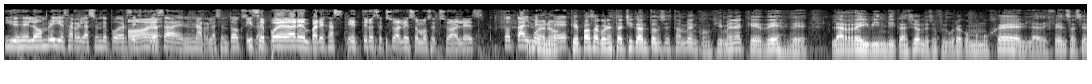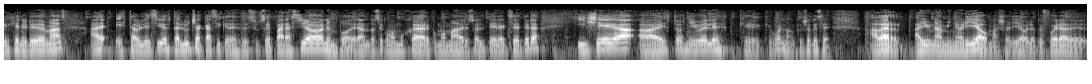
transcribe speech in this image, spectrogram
y desde el hombre y esa relación de poder se expresa en una relación tóxica. Y se puede dar en parejas heterosexuales, homosexuales. Totalmente. Bueno, ¿qué pasa con esta chica entonces también, con Jimena, que desde la reivindicación de su figura como mujer y la defensa hacia el género y demás, ha establecido esta lucha casi que desde su separación, empoderándose como mujer, como madre soltera, etcétera, y llega a estos niveles que, que, bueno, que yo qué sé, a ver, hay una minoría o mayoría o lo que fuera de,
